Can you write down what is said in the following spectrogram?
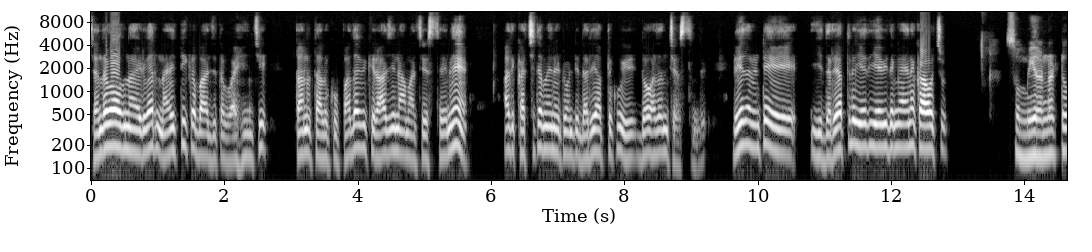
చంద్రబాబు నాయుడు గారు నైతిక బాధ్యత వహించి తన తలకు పదవికి రాజీనామా చేస్తేనే అది ఖచ్చితమైనటువంటి దర్యాప్తుకు దోహదం చేస్తుంది. లేదనంటే ఈ దర్యాప్తులో ఏది ఏ విధంగా అయినా కావచ్చు. సో మీరు అన్నట్టు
